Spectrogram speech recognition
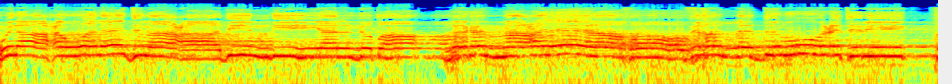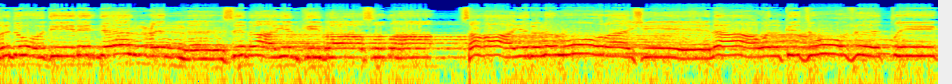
ولا حولت ما عاد يمدي يلقطها لكن ما عليها سبايبك باسطها صغاير الأمور اشيلها والكتوف الطيق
